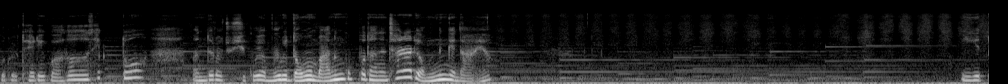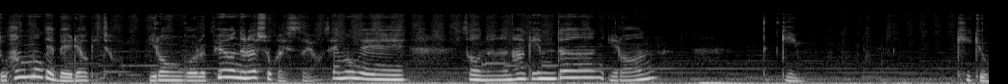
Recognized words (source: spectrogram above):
물을 데리고 와서 색도 만들어 주시고요. 물이 너무 많은 것보다는 차라리 없는 게 나아요. 이게 또 항목의 매력이죠. 이런 거를 표현을 할 수가 있어요. 세목에서는 하기 힘든 이런 느낌, 기교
